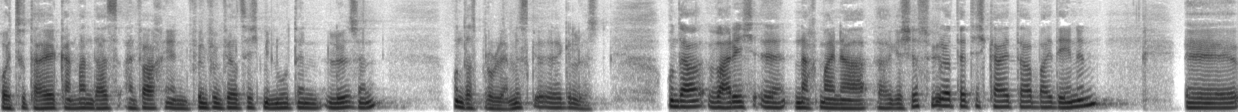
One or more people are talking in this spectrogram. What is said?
Heutzutage kann man das einfach in 45 Minuten lösen und das Problem ist äh, gelöst. Und da war ich äh, nach meiner äh, Geschäftsführertätigkeit da bei denen, äh,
